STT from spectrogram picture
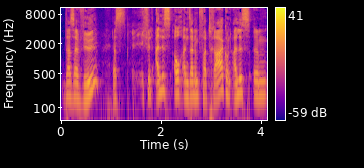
dass er will. Dass, ich finde alles auch an seinem Vertrag und alles ähm,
